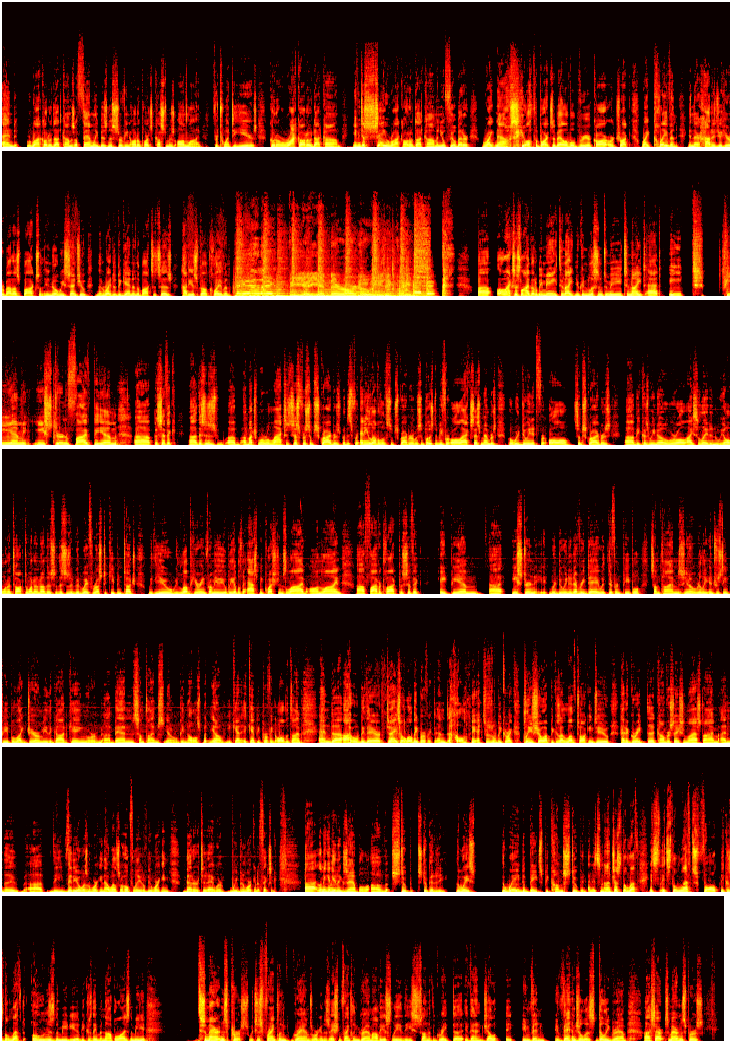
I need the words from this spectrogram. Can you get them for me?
And RockAuto.com is a family business serving auto parts customers online for 20 years. Go to RockAuto.com. Even just say RockAuto.com and you'll feel better. Right now, see all the parts available for your car or truck. Write Klavan in there. How did you hear about us box so they know we sent you? And then write it again in the box that says, How do you spell? K-L-A-V-A-N, there are no. Uh, All Access Live. That'll be me tonight. You can listen to me tonight at 8 p.m. Eastern, 5 p.m. Uh, Pacific. Uh, this is uh, a much more relaxed. It's just for subscribers, but it's for any level of subscriber. It was supposed to be for all access members, but we're doing it for all subscribers uh, because we know we're all isolated and we all want to talk to one another. So this is a good way for us to keep in touch with you. We love hearing from you. You'll be able to ask me questions live online, uh, 5 o'clock Pacific. 8 p.m. Uh, Eastern. It- we're doing it every day with different people. Sometimes, you know, really interesting people like Jeremy, the God King, or uh, Ben. Sometimes, you know, it'll be Knowles, but you know, you can't. It can't be perfect all the time. And uh, I will be there today, so it will be perfect, and all my answers will be correct. Please show up because I love talking to you. Had a great uh, conversation last time, and the uh, the video wasn't working that well, so hopefully it'll be working better today. We're we've been working to fix it. Uh, let me give you an example of stup- stupidity. The way the way debates become stupid, and it's not just the left. It's it's the left's fault because the left owns the media because they monopolize the media. Samaritan's Purse, which is Franklin Graham's organization. Franklin Graham, obviously the son of the great uh, evangel- evan- evangelist Billy Graham. Uh, Sa- Samaritan's Purse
